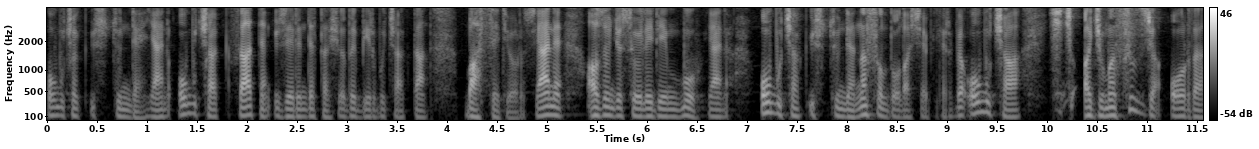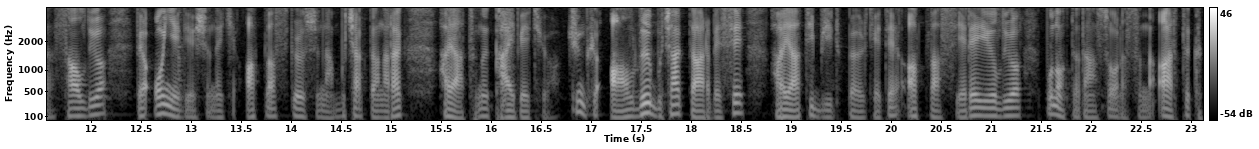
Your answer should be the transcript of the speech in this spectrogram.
o bıçak üstünde yani o bıçak zaten üzerinde taşıdığı bir bıçaktan bahsediyoruz. Yani az önce söylediğim bu. Yani o bıçak üstünde nasıl dolaşabilir ve o bıçağı hiç acımasızca orada sallıyor ve 17 yaşındaki Atlas göğsünden bıçaklanarak hayatını kaybediyor. Çünkü aldığı bıçak darbesi hayati bir bölgede Atlas yere yığılıyor. Bu noktadan sonrasında artık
